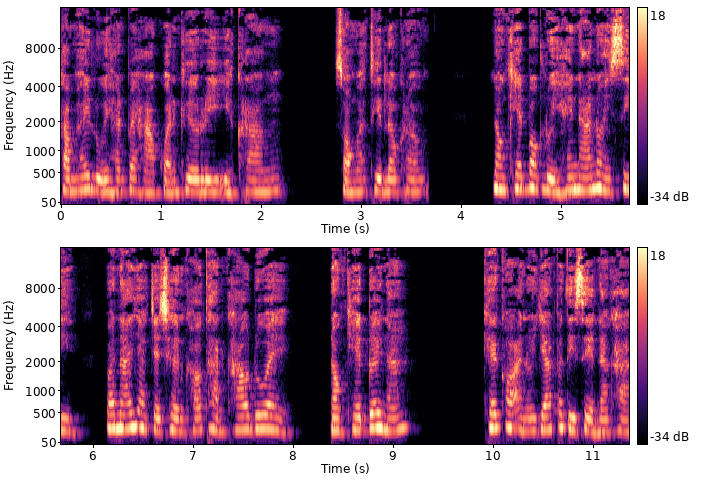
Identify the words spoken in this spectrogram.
ทำให้หลุยหันไปหาขวัญเครีอีกครั้งสองอาทิตย์แล้วครับ น้องเคสบอกหลุยให้น้าหน่อยสิว่าน้าอยากจะเชิญเขาทานข้าวด้วย น้องเคสด้วยนะ เคสขออนุญาตปฏิเสธนะคะ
